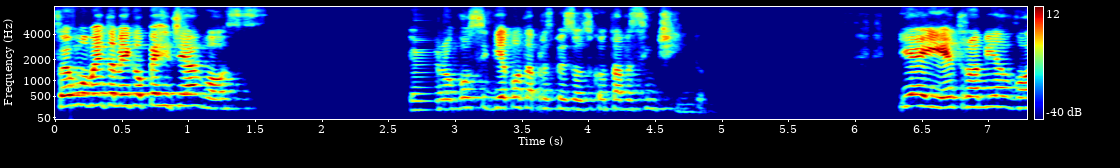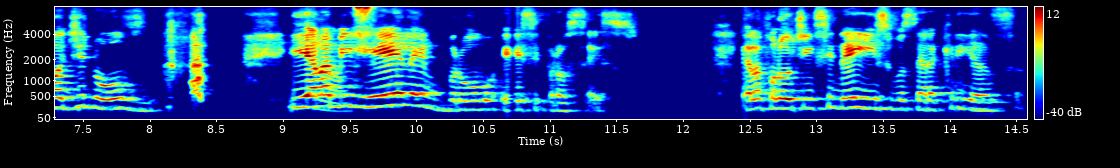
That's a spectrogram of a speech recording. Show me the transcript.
foi um momento também que eu perdi a voz. Eu não conseguia contar para as pessoas o que eu estava sentindo. E aí entrou a minha avó de novo. e ela Nossa. me relembrou esse processo. Ela falou: Eu te ensinei isso, você era criança.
